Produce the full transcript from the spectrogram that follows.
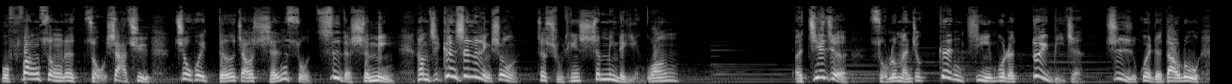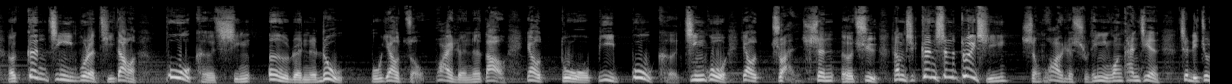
不放松的走下去，就会得着神所赐的生命。让我们去更深的领受这属天生命的眼光。而接着，所罗门就更进一步的对比着。智慧的道路，而更进一步的提到，不可行恶人的路，不要走坏人的道，要躲避，不可经过，要转身而去。他们是更深的对齐神话语的属天眼光，看见这里就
